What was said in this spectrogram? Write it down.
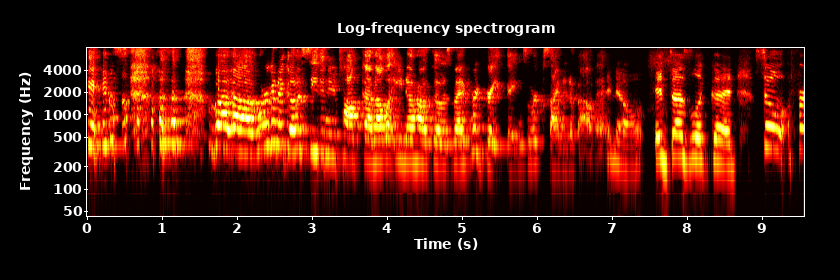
kids. but uh, we're going to go see the new Top Gun. I'll let you know how it goes. But I've heard great things. We're excited about it. I know it does look good. So for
